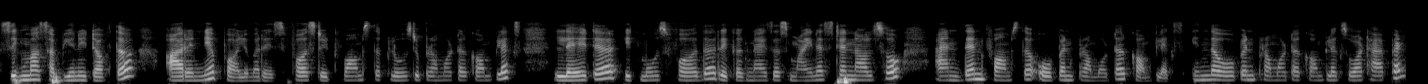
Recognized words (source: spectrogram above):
sigma subunit of the RNA polymerase. First it forms the closed promoter complex, later it moves further, recognizes minus 10 also and then forms the open promoter complex. In the open promoter complex what happened?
